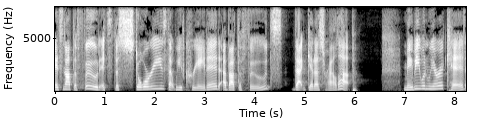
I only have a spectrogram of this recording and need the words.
It's not the food, it's the stories that we've created about the foods that get us riled up. Maybe when we were a kid,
